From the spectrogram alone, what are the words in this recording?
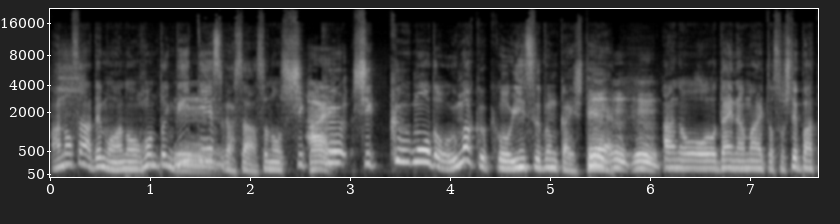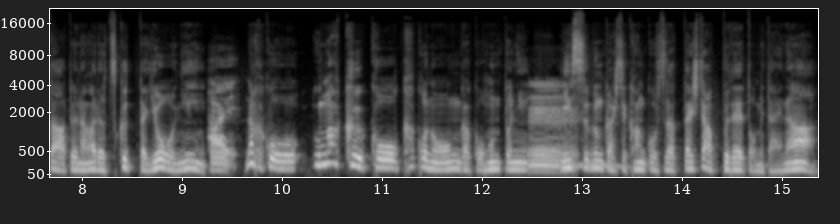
あのさでもあの本当に BTS がさ、そのシック、はい。シックモードをうまくこう因数分解しうんて、うんうん。あのダイナマイトそしてバターという流れを作ったように、はい。なんかこううまくこう過去の音楽を本当にうん。因数分解して観光地だったりしてアップデートみたいな、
